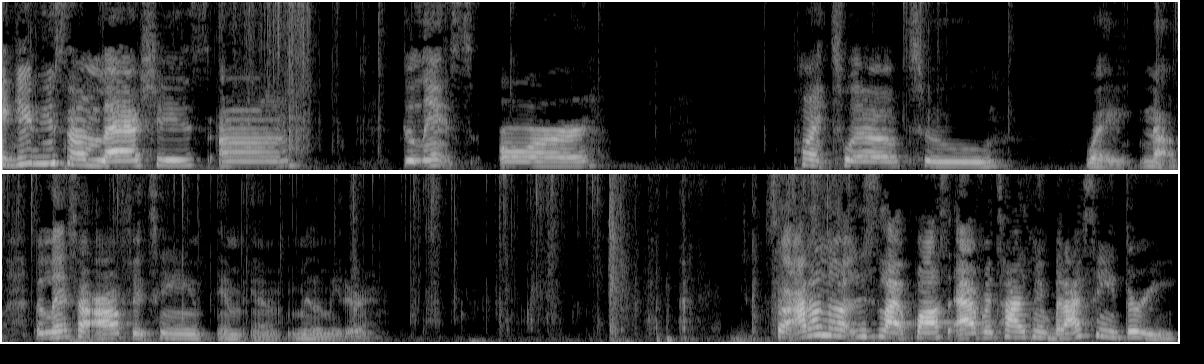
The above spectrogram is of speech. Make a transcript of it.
They give you some lashes. Um, the lengths are 0.12 to, wait, no. The lengths are all 15 mm, millimeter. So I don't know if this is like false advertisement, but I seen three.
